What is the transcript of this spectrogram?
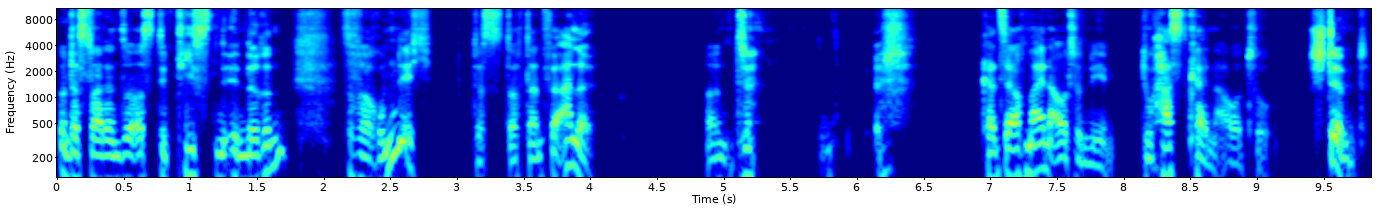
Und das war dann so aus dem tiefsten Inneren. So, warum nicht? Das ist doch dann für alle. Und kannst ja auch mein Auto nehmen du hast kein Auto. Stimmt.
